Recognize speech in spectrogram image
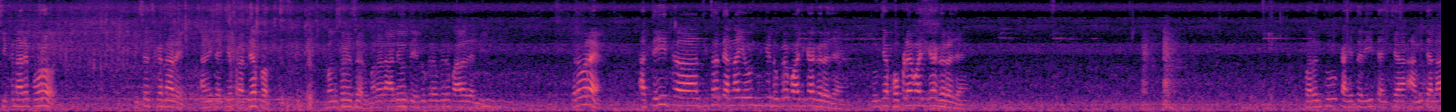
शिकणारे पोरं रिसर्च करणारे आणि त्यांचे प्राध्यापक बनसोळे सर मला आले होते डुकरं वगैरे पाहिला त्यांनी. बरोबर आहे? तेही तिथं त्यांना येऊन तुमची डुकरं पाहायची काय गरज आहे? तुमच्या खोपड्या पाहायची काय गरज आहे? परंतु काहीतरी त्यांच्या आम्ही त्यांना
